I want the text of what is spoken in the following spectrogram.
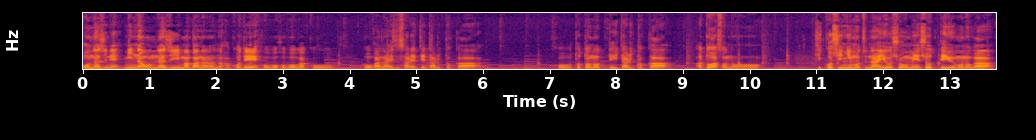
同じねみんな同じ、まあ、バナナの箱でほぼほぼがこうオーガナイズされてたりとかこう整っていたりとかあとはその引っ越し荷物内容証明書っていうものが、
